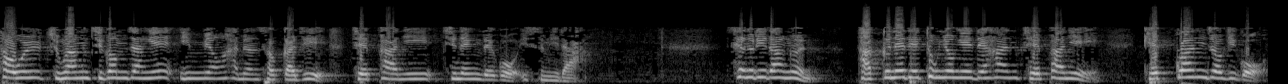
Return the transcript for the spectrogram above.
서울중앙지검장에 임명하면서까지 재판이 진행되고 있습니다. 새누리당은 박근혜 대통령에 대한 재판이 객관적이고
